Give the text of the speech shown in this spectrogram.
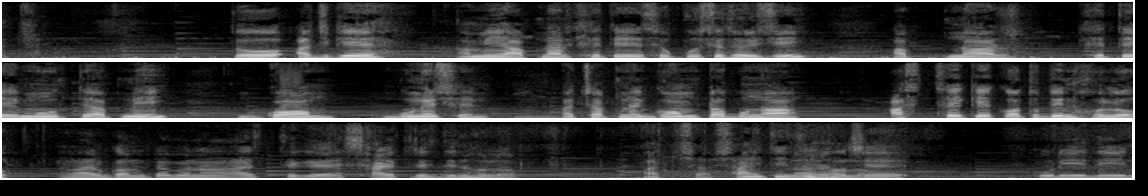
আচ্ছা। তো আজকে আমি আপনার খেতে এসে উপস্থিত হয়েছি। আপনার খেতে এই মুহূর্তে আপনি গম বুনেছেন। আচ্ছা আপনার গমটা বোনা আজ থেকে কতদিন হলো? আমার গমটা বোনা আজ থেকে সাঁত্রিশ দিন হলো। আচ্ছা সাঁত্রিশ দিন হলো। কুড়ি দিন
